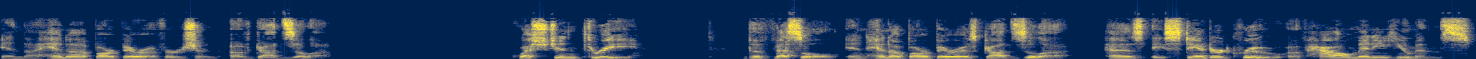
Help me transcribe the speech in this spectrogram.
in the Hanna-Barbera version of Godzilla? Question 3. The vessel in Hanna-Barbera's Godzilla has a standard crew of how many humans?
